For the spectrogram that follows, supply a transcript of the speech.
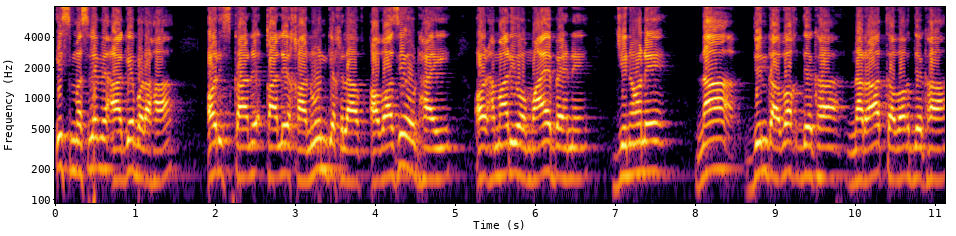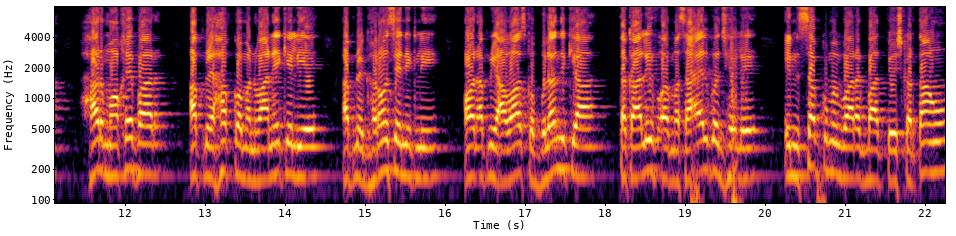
اس مسئلے میں آگے بڑھا اور اس کالے کالے قانون کے خلاف آوازیں اٹھائی اور ہماری وہ مائیں بہنیں جنہوں نے نہ دن کا وقت دیکھا، نہ رات کا وقت دیکھا، ہر موقع پر اپنے حق کو منوانے کے لیے اپنے گھروں سے نکلی اور اپنی آواز کو بلند کیا، تکالیف اور مسائل کو جھیلے۔ ان سب کو میں مبارکباد پیش کرتا ہوں۔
